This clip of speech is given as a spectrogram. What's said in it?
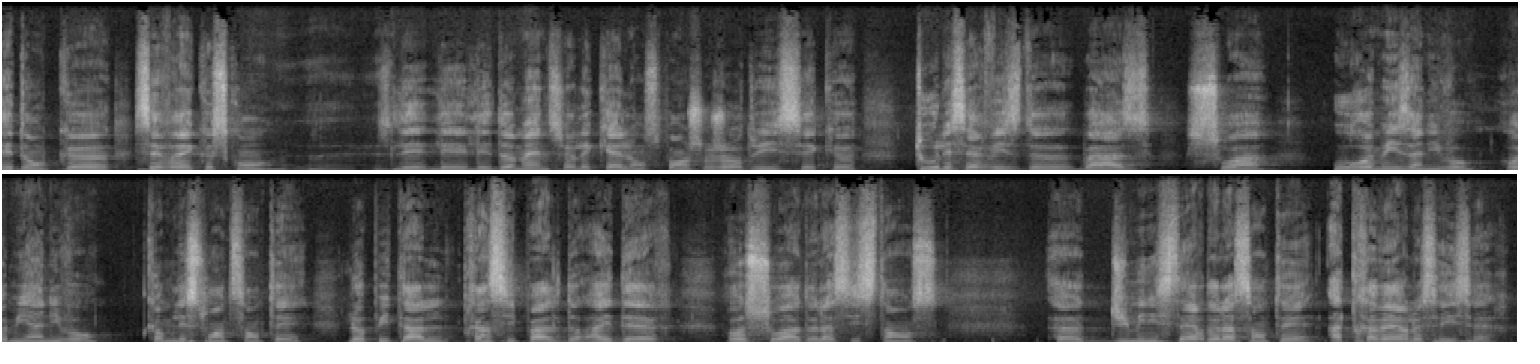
Et donc, euh, c'est vrai que ce les, domaines sur lesquels on se penche aujourd'hui, c'est que tous les services de base soient ou remis à niveau, remis à niveau, comme les soins de santé. L'hôpital principal de Heider reçoit de l'assistance euh, du ministère de la Santé à travers le CICR.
